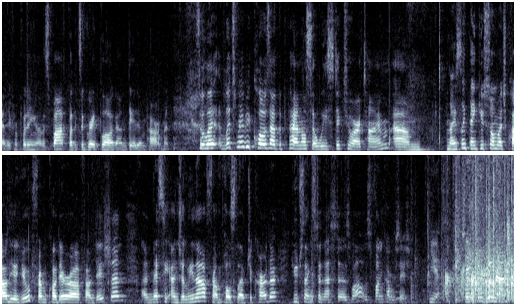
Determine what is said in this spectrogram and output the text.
Andy, for putting you on the spot, but it's a great blog on data empowerment. So let, us maybe close out the panel so we stick to our time. Um, nicely. Thank you so much, Claudia Juech from Cloudera Foundation and Maesy Angelina from Pulse Lab Jakarta. Huge thanks to Nesta as well. It was a fun conversation. Yeah. Thank you, Gina.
